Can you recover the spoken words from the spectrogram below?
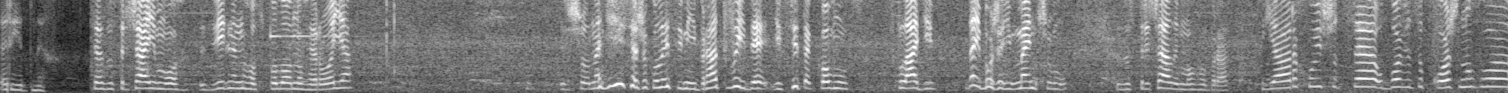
рідних. Це зустрічаємо звільненого з полону героя. І що надіюся, що колись і мій брат вийде, і всі в такому складі, дай Боже, і в меншому, зустрічали мого брата. Я рахую, що це обов'язок кожного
